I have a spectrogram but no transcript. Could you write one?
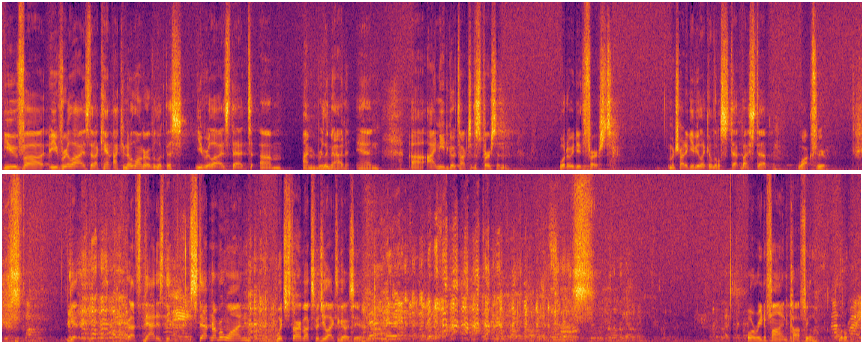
you've uh, you've realized that I can't I can no longer overlook this. You realize that um, I'm really mad and uh, I need to go talk to this person. What do we do first? I'm gonna try to give you like a little step by step walkthrough. Get that's that is the step number one. Which Starbucks would you like to go to? Or redefined coffee. That's Little right.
